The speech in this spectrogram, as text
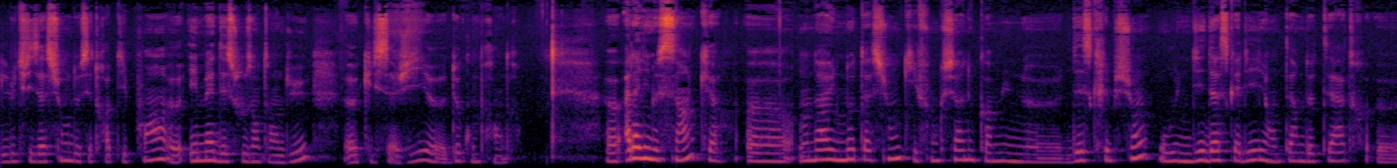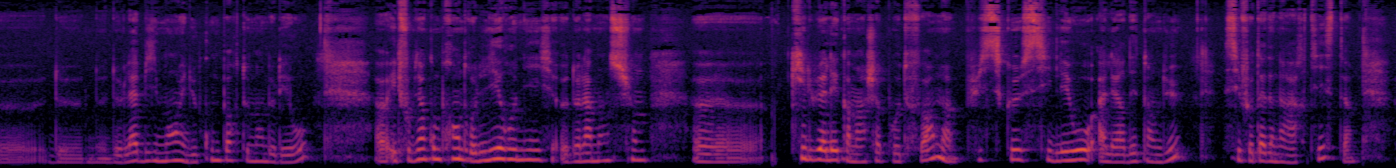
l'utilisation de ces trois petits points, émet des sous-entendus qu'il s'agit de comprendre. Euh, à la ligne 5, euh, on a une notation qui fonctionne comme une euh, description ou une didascalie en termes de théâtre de, l'habillement et du comportement de Léo. il faut bien comprendre l'ironie de la mention qui lui allait comme un chapeau de forme, puisque si Léo a l'air détendu, sifflota d'un artiste.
